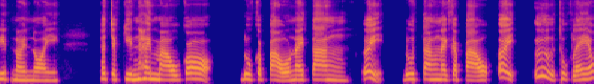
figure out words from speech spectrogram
นิดๆหน่อยๆ ถ้าจะกินให้เมาก็ดูกระเป๋าในตังเอ้ย ดูตังในกระเป๋า เอ้ย อือถูกแล้ว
